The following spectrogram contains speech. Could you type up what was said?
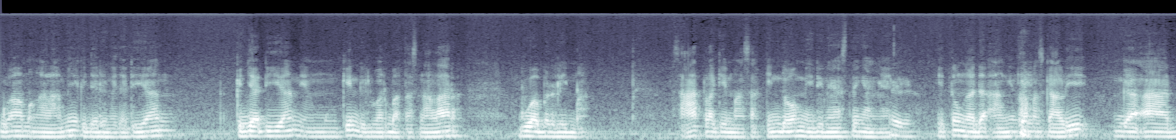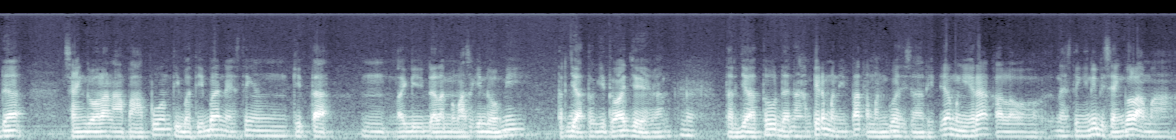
gua mengalami kejadian-kejadian kejadian yang mungkin di luar batas nalar gua berlima saat lagi masak indomie di nesting ya Nge. Iya. itu nggak ada angin sama sekali nggak ada senggolan apa pun tiba-tiba nesting yang kita hmm, lagi dalam memasak indomie terjatuh gitu aja ya kan Benar. terjatuh dan hampir menimpa teman gue si Sari. Dia mengira kalau nesting ini disenggol sama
